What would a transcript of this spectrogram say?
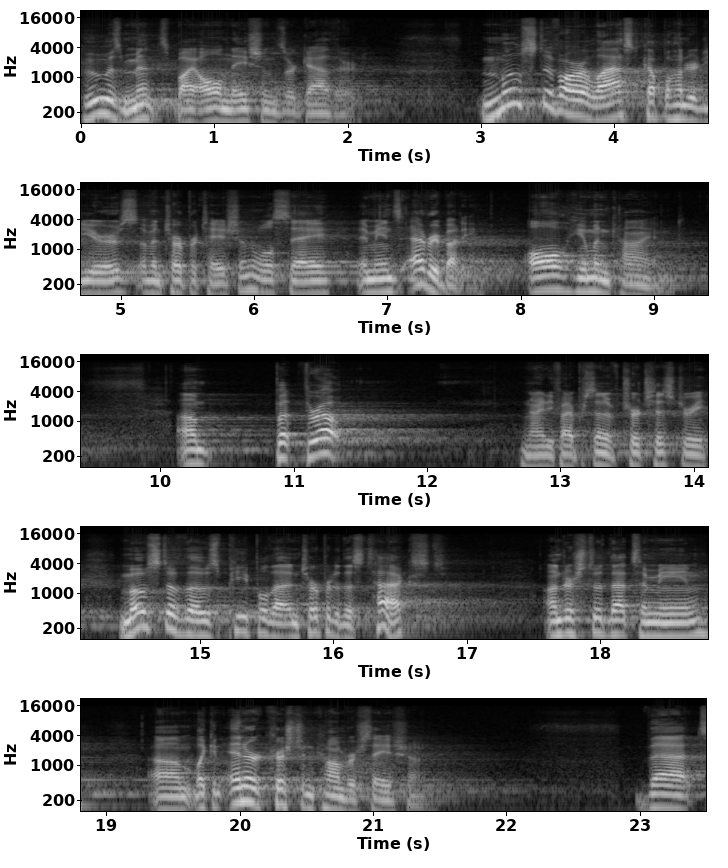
Who is meant by all nations are gathered? Most of our last couple hundred years of interpretation will say it means everybody, all humankind. Um, but throughout 95% of church history, most of those people that interpreted this text understood that to mean um, like an inner Christian conversation. That,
